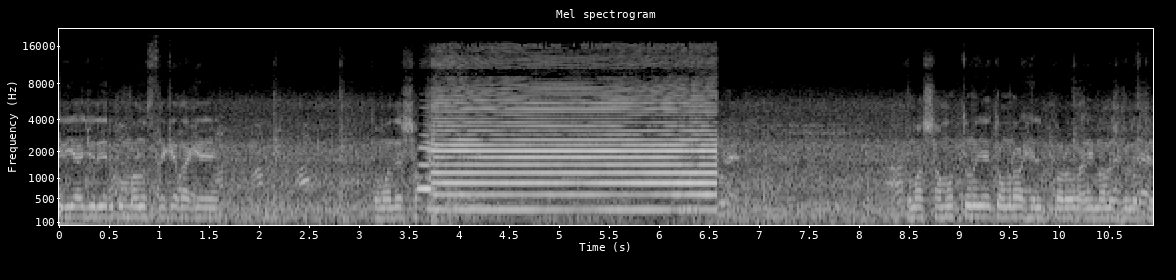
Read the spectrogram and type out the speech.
এরিয়ায় যদি এরকম মানুষ থেকে থাকে, তোমাদের তোমার সামর্থ্য অনুযায়ী তোমরাও হেল্প করো এই মানুষগুলোকে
